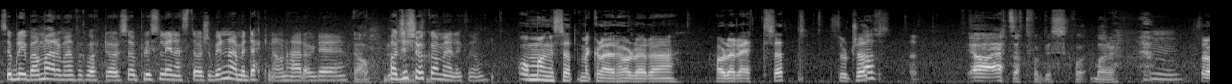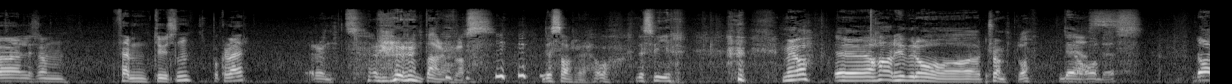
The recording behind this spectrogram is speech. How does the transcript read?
så det blir bare mer og mer for hvert år. Så plutselig neste år så begynner jeg med dekknavn her òg. Det Ja, har ikke sjokka meg, liksom. Hvor mange sett med klær har dere? Har dere ett sett, stort sett? Ja, ett sett faktisk. Bare. Mm. Så liksom 5000 på klær? Rundt. Rundt der en plass. Dessverre. Åh, det svir. Men ja, eh, her har vi da Trump, da. Det er Yes. ADS. Da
